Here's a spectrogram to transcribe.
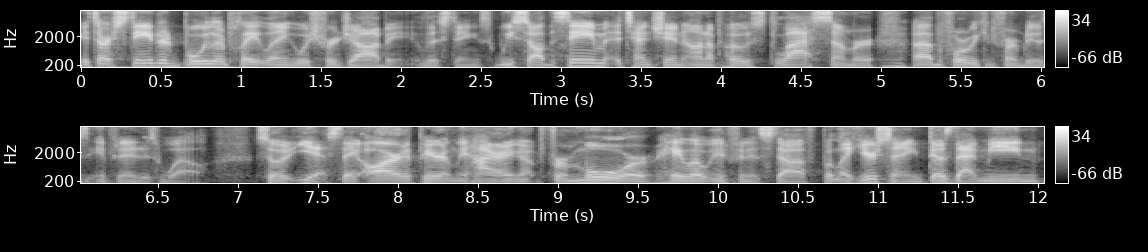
It's our standard boilerplate language for job listings. We saw the same attention on a post last summer uh, before we confirmed it was Infinite as well. So yes, they are apparently hiring up for more Halo Infinite stuff. But like you're saying, does that mean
